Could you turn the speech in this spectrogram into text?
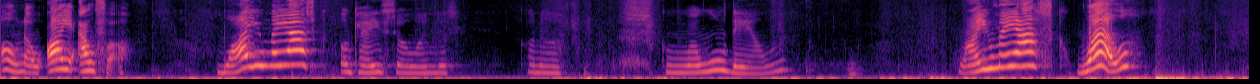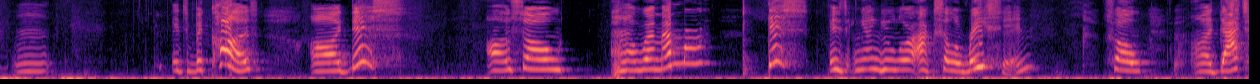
Oh no, I alpha. Why you may ask? Okay, so I'm just gonna scroll down. Why you may ask? Well, mm, it's because uh, this. Uh, so remember, this is angular acceleration. So uh, that's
